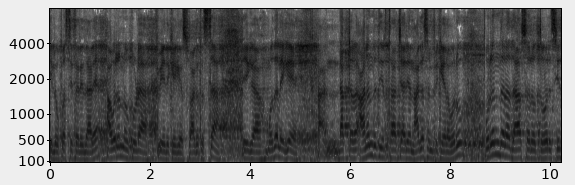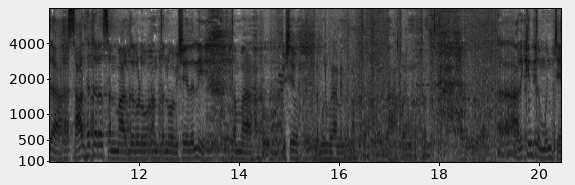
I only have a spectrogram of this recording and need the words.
ಇಲ್ಲಿ ಉಪಸ್ಥಿತರಿದ್ದಾರೆ. ಅವರನ್ನು ಕೂಡ ವೇದಿಕೆಗೆ ಸ್ವಾಗತಿಸ್ತಾ, ಈಗ ಮೊದಲಿಗೆ ಡಾಕ್ಟರ್ ಆನಂದ ತೀರ್ಥಾಚಾರ್ಯ ನಾಗಸಂಪಿಕೆಯರವರು ಪುರಂದರ ದಾಸರು ತೋರಿಸಿದ ಸಾಧಕರ ಸನ್ಮಾರ್ಗಗಳು ಅಂತನ್ನುವ ವಿಷಯದಲ್ಲಿ ತಮ್ಮ ವಿಷಯ ಗುರುಗಳ ಆಮೇಲೆ ಮಾಡ್ತಾರೆ. ಹಾಂ, ಕೊನೆ ಮಾಡ್ತಾರಂತ ಅದಕ್ಕಿಂತ ಮುಂಚೆ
